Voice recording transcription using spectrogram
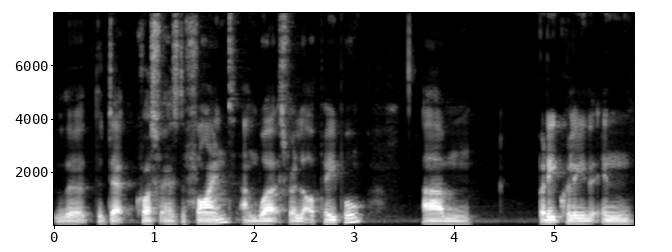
the the de- CrossFit has defined and works for a lot of people. Um, but equally, in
